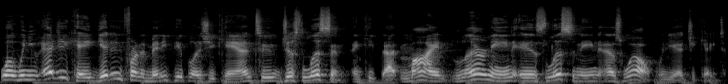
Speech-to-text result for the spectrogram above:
Well, when you educate, get in front of many people as you can to just listen and keep that in mind. Learning is listening as well when you educate.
